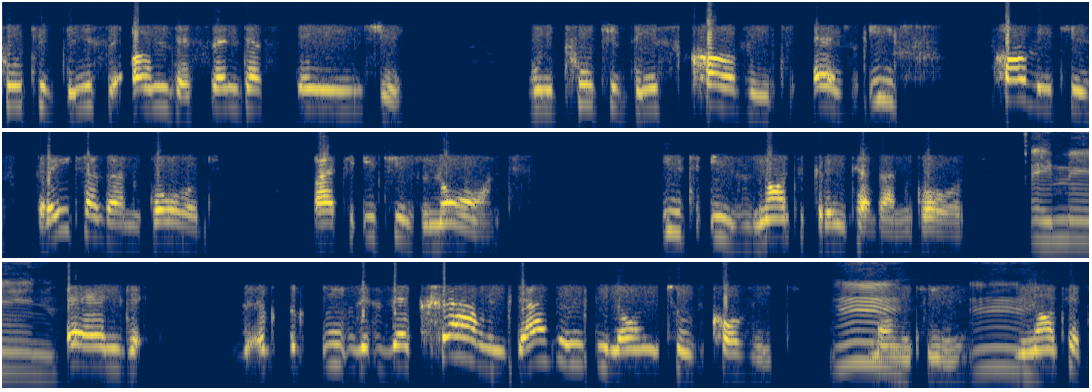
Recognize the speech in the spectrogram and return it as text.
put this on the center stage, we put this COVID as if COVID is greater than God, but it is not. It is not greater than God amen. and the, the, crown doesn't belong to COVID Mm, nineteen, mm, not at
